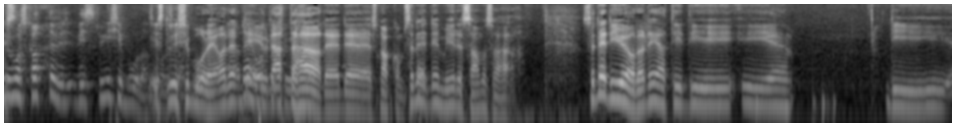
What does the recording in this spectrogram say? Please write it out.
du må skatte hvis- du ikke bor der. Hvis du ikke bor der. ja, det, det er jo dette her det, det er snakk om. Så det, det er mye det samme som her. Så det de gjør, da, det er at de, de, de, de,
